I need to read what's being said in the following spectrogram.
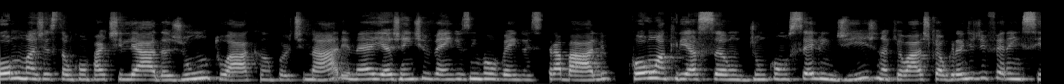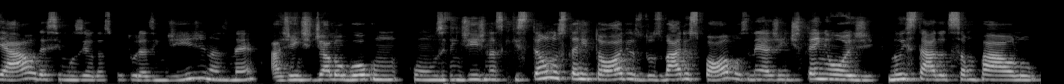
como uma gestão compartilhada junto à Campo Ortinari, né? E a gente vem desenvolvendo esse trabalho com a criação de um conselho indígena, que eu acho que é o grande diferencial desse Museu das Culturas Indígenas, né? A gente dialogou com, com os indígenas que estão nos territórios dos vários povos, né? A gente tem hoje no estado de São Paulo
